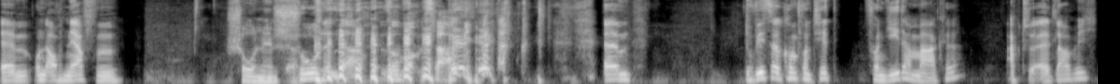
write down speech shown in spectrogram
ähm, und auch Nerven schonender. Schonender, so wollen wir sagen. ähm, du wirst ja konfrontiert von jeder Marke, aktuell glaube ich,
